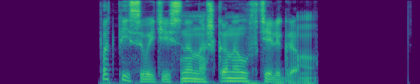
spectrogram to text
Подписывайтесь на наш канал в Телеграм.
